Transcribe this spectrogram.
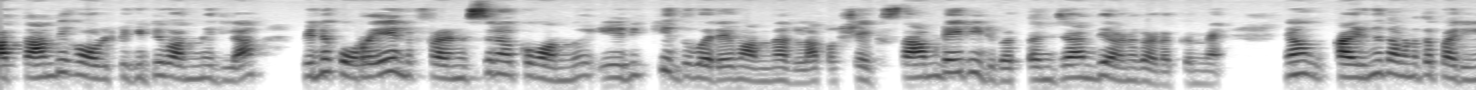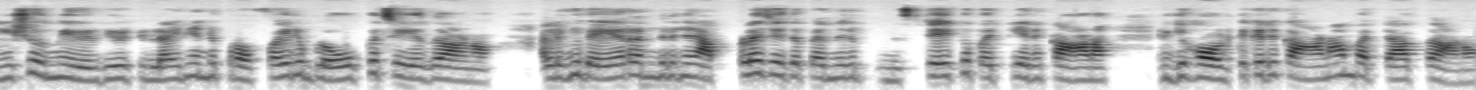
പത്താം തീയതി ഹോൾ ടിക്കറ്റ് വന്നില്ല. പിന്നെ കുറെ ഫ്രണ്ട്സിനൊക്കെ വന്നു. എനിക്ക് ഇതുവരെ വന്നിട്ടില്ല. പക്ഷെ എക്സാം ഡേറ്റ് ഇരുപത്തഞ്ചാം ആണ് കിടക്കുന്നത് ഞാൻ കഴിഞ്ഞ തവണത്തെ പരീക്ഷ ഒന്നും എഴുതിയിട്ടില്ല. ഇനി എന്റെ പ്രൊഫൈൽ ബ്ലോക്ക് ചെയ്തതാണോ? അല്ലെങ്കിൽ വേറെ എന്തെങ്കിലും ഞാൻ അപ്ലൈ ചെയ്തപ്പോൾ എന്തെങ്കിലും മിസ്റ്റേക്ക് പറ്റി എനിക്ക് കാണാൻ എനിക്ക് ഹോൾ ടിക്കറ്റ് കാണാൻ പറ്റാത്തതാണോ?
